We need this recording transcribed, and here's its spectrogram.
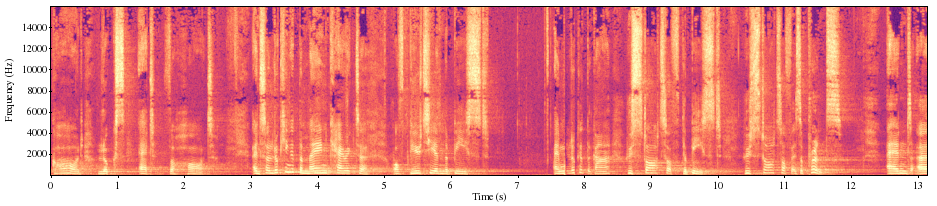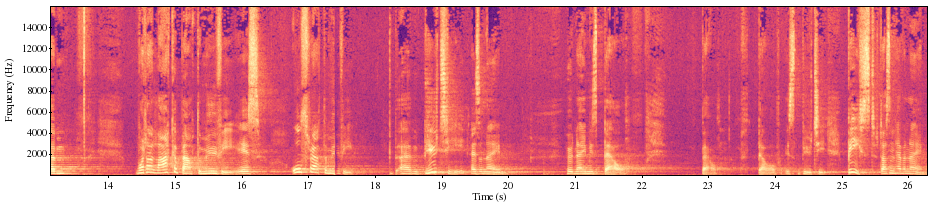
God looks at the heart. And so, looking at the main character of Beauty and the Beast, and we look at the guy who starts off the beast, who starts off as a prince. And um, what I like about the movie is all throughout the movie, um, Beauty has a name. Her name is Belle. Belle. Belle is the beauty. Beast doesn't have a name.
